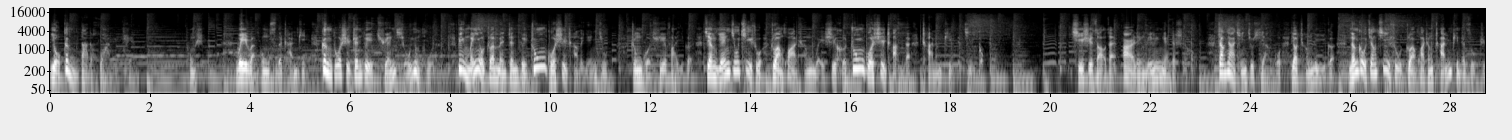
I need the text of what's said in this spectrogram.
有更大的话语权。同时，微软公司的产品更多是针对全球用户的。并没有专门针对中国市场的研究，中国缺乏一个将研究技术转化成为适合中国市场的产品的机构。其实早在二零零零年的时候，张亚勤就想过要成立一个能够将技术转化成产品的组织，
